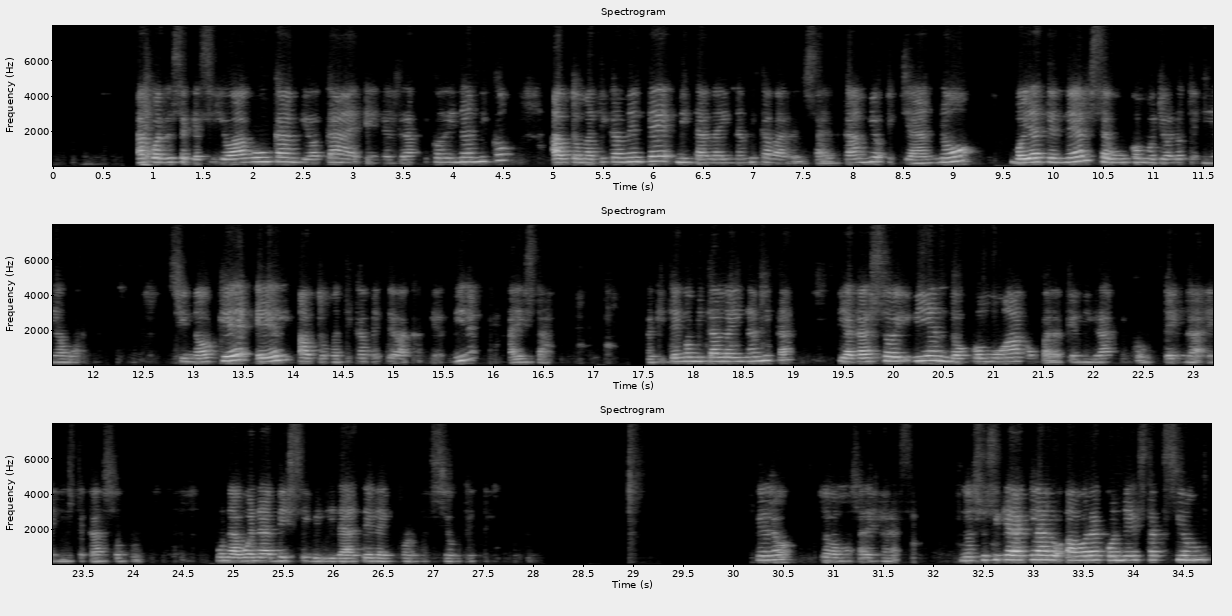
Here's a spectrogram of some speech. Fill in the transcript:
Acuérdense que si yo hago un cambio acá en el gráfico dinámico, automáticamente mi tabla dinámica va a realizar el cambio y ya no voy a tener según como yo lo tenía guardado, sino que él automáticamente va a cambiar. Miren, ahí está. Aquí tengo mi tabla dinámica y acá estoy viendo cómo hago para que mi gráfico tenga, en este caso, una buena visibilidad de la información que tengo. Pero lo vamos a dejar así. No sé si queda claro ahora con esta acción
